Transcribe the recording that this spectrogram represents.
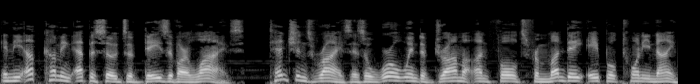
In the upcoming episodes of Days of Our Lives, tensions rise as a whirlwind of drama unfolds from Monday, April 29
